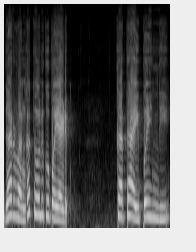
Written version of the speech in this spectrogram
గర్వంగా తోలుకుపోయాడు. కథ అయిపోయింది.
